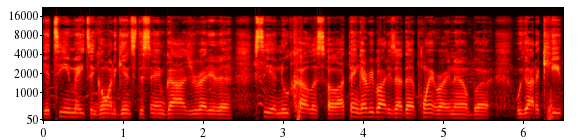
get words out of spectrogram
your teammates and going against the same guys. You're ready to see a new color. So I think everybody's at that point right now. But we got to keep,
